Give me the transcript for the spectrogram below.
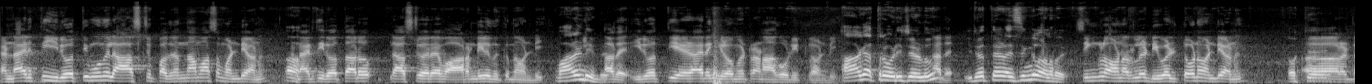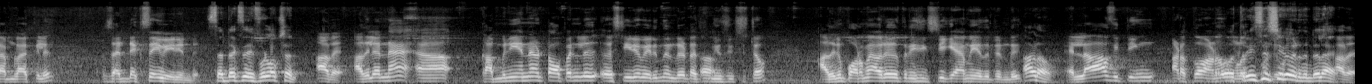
രണ്ടായിരത്തി ഇരുപത്തി മൂന്ന് ലാസ്റ്റ് പതിനൊന്നാം മാസം വണ്ടിയാണ്. രണ്ടായിരത്തി ഇരുപത്തി ആറ് ലാസ്റ്റ് വരെ വാറണ്ടിയിൽ നിൽക്കുന്ന വണ്ടി. വാറണ്ടി അതെ ഇരുപത്തി ഏഴായിരം കിലോമീറ്റർ ആണ് ആകെ ഓടിയിട്ടുള്ള വണ്ടി. ആകെ എത്ര ഓടിയിട്ടുള്ളൂ അതെ. ഇരുപത്തേഴ് സിംഗിൾ ഓണർ സിംഗിൾ ഓണറിൽ ഡിവൽ ടോൺ വണ്ടിയാണ്. റെഡ് ആൻഡ് ബ്ലാക്കിൽ Z X I variant Z X I full option അതെ അതിൽ തന്നെ കമ്പനി തന്നെ ടോപ്പ് എൻഡിൽ സ്റ്റീരിയോ വരുന്നുണ്ട് ടച്ച് മ്യൂസിക് സിസ്റ്റം അതിന് പുറമെ അവർ ത്രീ സിക്സ്റ്റി ക്യാം ചെയ്തിട്ടുണ്ട്. എല്ലാ ഫിറ്റിംഗ് അടക്കമാണ് ത്രീ സിക്സ്റ്റി വരുന്നുണ്ട് അതെ.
